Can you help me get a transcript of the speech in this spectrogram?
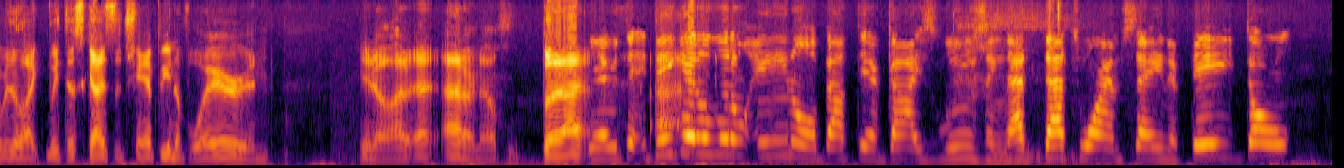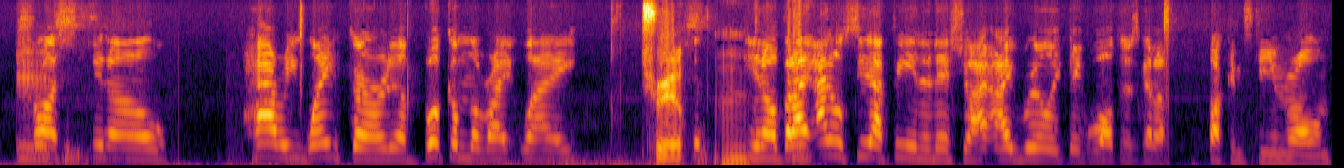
where they're like, wait, this guy's the champion of where, and you know, I, I, I don't know, but I, Yeah, but they, they get a little anal about their guys losing. That that's why I'm saying if they don't Mm. trust, you know, Harry Wenker to book them the right way, true. you know. But I, I don't see that being an issue. I, I really think Walter's gonna fucking steamroll him.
